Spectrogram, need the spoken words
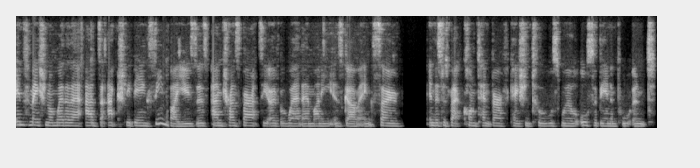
information on whether their ads are actually being seen by users and transparency over where their money is going. So, in this respect, content verification tools will also be an important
